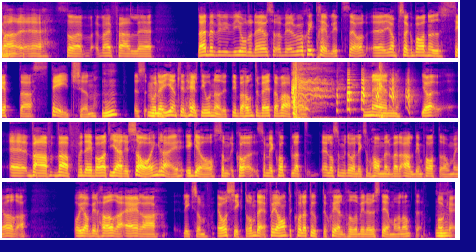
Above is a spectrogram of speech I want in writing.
Man, eh, så i varje fall, eh, nej men vi, vi gjorde det och så, det var skittrevligt så. Eh, jag försöker bara nu sätta stagen. Mm. S- Och det är egentligen helt onödigt, ni behöver inte veta varför. men jag, eh, var, varför det är bara att Jerry sa en grej igår som, som är kopplat, eller som då liksom har med vad Albin pratar om att göra. Och jag vill höra era liksom, åsikter om det, för jag har inte kollat upp det själv huruvida det stämmer eller inte. Okej,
